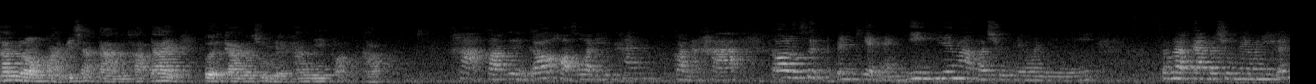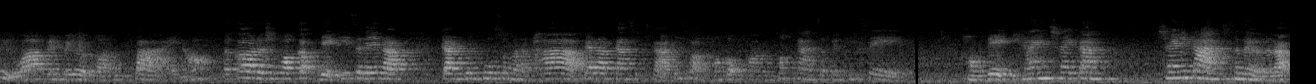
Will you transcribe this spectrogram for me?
ท่านรองฝ่ายวิชาการนะครับ ได้เปิดการประชุมในครั้งนี้ก่อนครับ ค่ะก่อนอื่นก็ขอสวัสดีทุกท่านก่อนนะคะ ก็รู้สึกเป็นเกียรติอย่างยิ่งที่ได้มาประชุมในวันนี้สำหรับการประชุมในวันนี้ก็ถือว่าเป็นประโยชน์ต่อทุกฝ่ายเนาะแล้วก็โดยเฉพาะกับเด็กที่จะได้รับการฟื้นฟูสมรรถภาพ ได้รับการศึกษาที่สอดคล้องกับความต้องการจะเป็นพิเศษ ของเด็กอีกทั้งยังใช้การใช้ในการเสนอรับ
